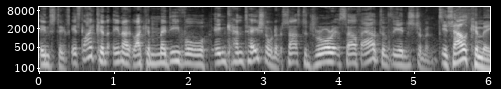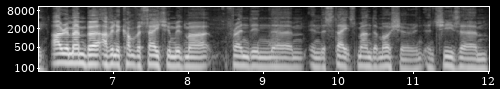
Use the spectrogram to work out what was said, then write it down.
instincts. It's like an you know like a medieval incantation or whatever. It starts to draw itself out of the instrument. It's alchemy. I remember having a conversation with my friend in um, in the states, Manda Mosher, and, and she's um,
